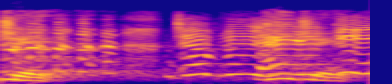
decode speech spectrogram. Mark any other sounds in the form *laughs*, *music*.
DJ. *laughs* DJ.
